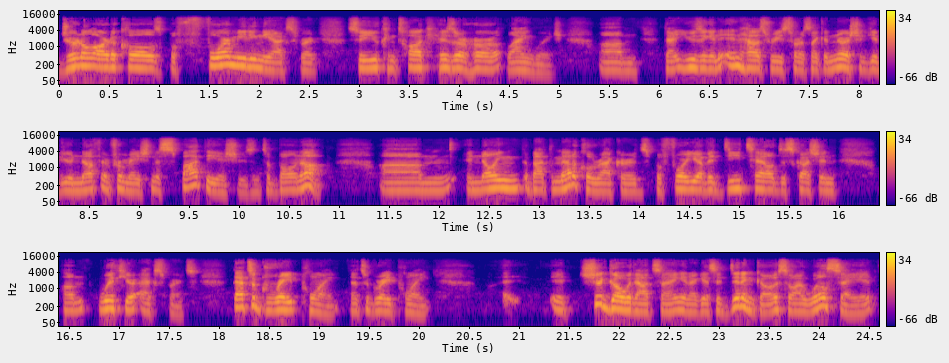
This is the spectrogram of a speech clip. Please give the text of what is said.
journal articles before meeting the expert so you can talk his or her language? Um, that using an in-house resource like a nurse should give you enough information to spot the issues and to bone up. Um, and knowing about the medical records before you have a detailed discussion um, with your experts. That's a great point. That's a great point it should go without saying, and I guess it didn't go, so I will say it,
